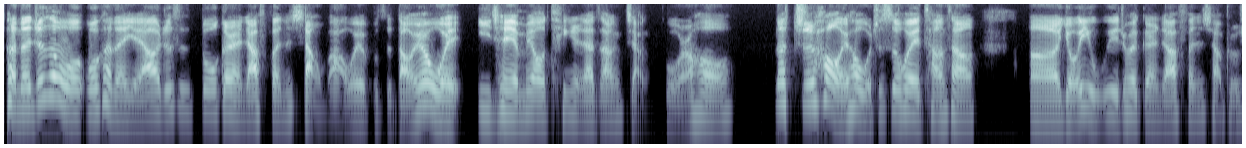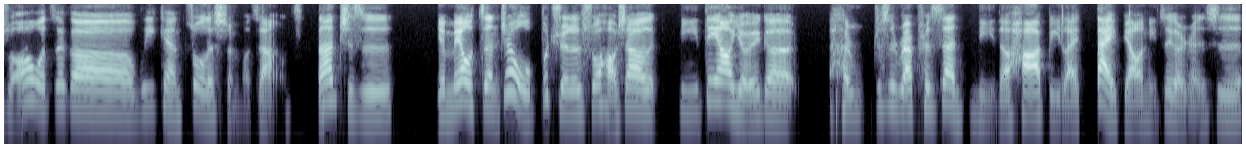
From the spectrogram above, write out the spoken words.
可能就是我，我可能也要就是多跟人家分享吧，我也不知道，因为我以前也没有听人家这样讲过。然后那之后以后，我就是会常常呃有意无意就会跟人家分享，比如说哦，我这个 weekend 做了什么这样子。但其实也没有真，就我不觉得说好像你一定要有一个。很就是 represent 你的 hobby 来代表你这个人是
